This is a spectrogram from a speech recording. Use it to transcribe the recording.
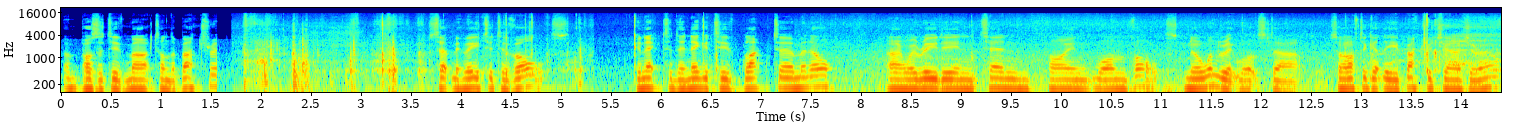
and positive marked on the battery. Set my meter to volts, connect to the negative black terminal and we're reading 10.1 volts. No wonder it won't start. So I'll have to get the battery charger out.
